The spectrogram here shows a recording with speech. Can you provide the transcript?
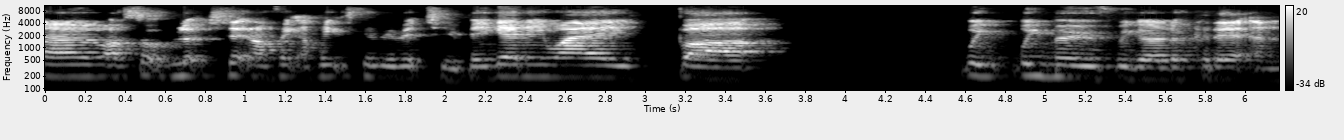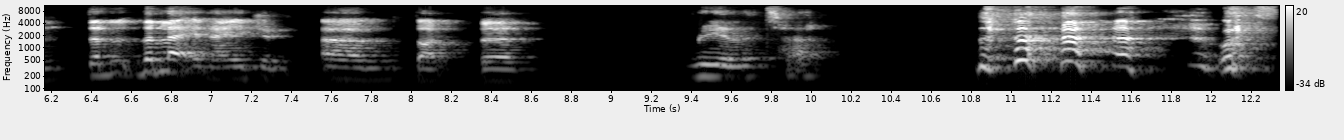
Um, I sort of looked at it and I think I think it's gonna be a bit too big anyway. But we we move, we go look at it, and the the letting agent, um, like the realtor, was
